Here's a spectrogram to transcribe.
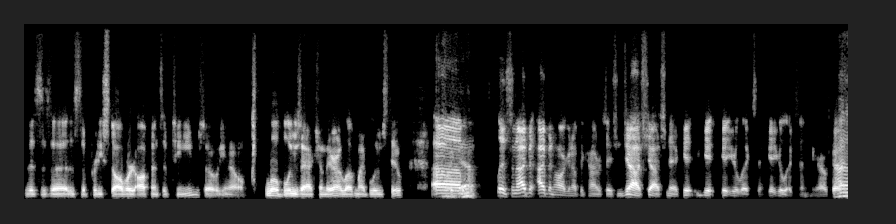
this is a this is a pretty stalwart offensive team. So you know, a little Blues action there. I love my Blues too. Um, Oh, yeah. Listen, I've been I've been hogging up the conversation. Josh, Josh, Nick, get get get your licks in. Get your licks in here, okay? Uh,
